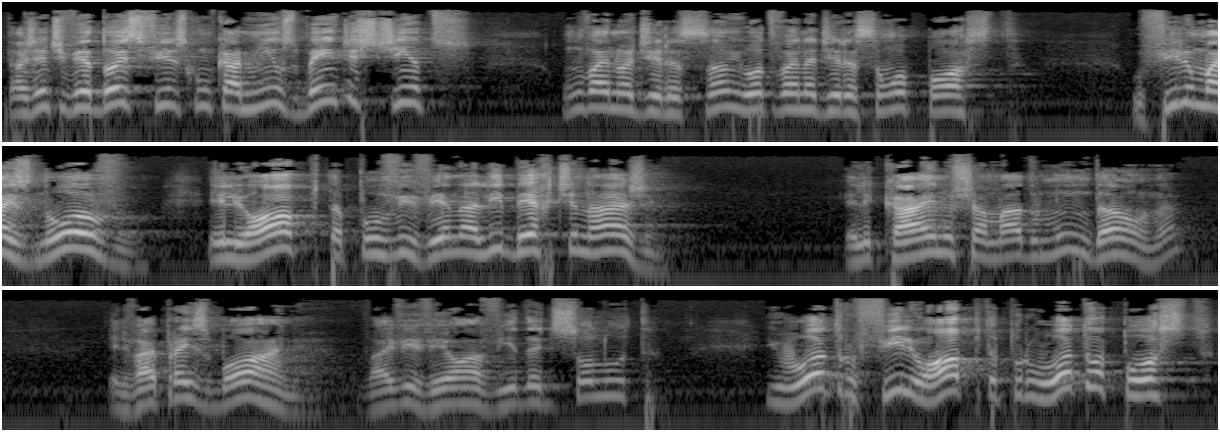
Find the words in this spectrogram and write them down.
Então a gente vê dois filhos com caminhos bem distintos. Um vai numa direção e o outro vai na direção oposta. O filho mais novo, ele opta por viver na libertinagem. Ele cai no chamado mundão, né? Ele vai para a esbórnia, vai viver uma vida dissoluta. E o outro filho opta por o outro oposto,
